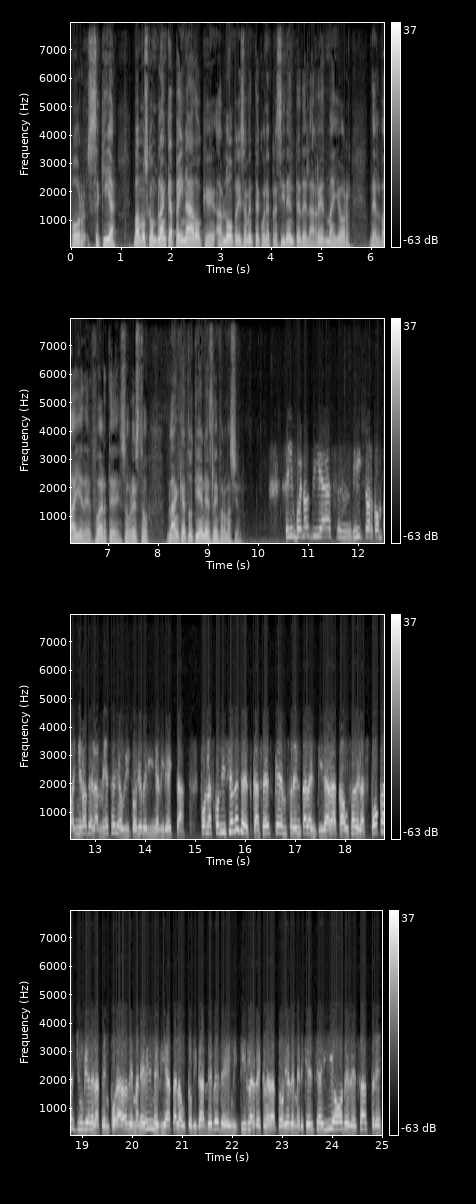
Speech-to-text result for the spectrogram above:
por sequía. Vamos con Blanca Peinado, que habló precisamente con el presidente de la Red Mayor del Valle del Fuerte sobre esto. Blanca, tú tienes la información. Sí, buenos días, Víctor, compañeros de la mesa y auditorio de línea directa. Por las condiciones de escasez que enfrenta la entidad a causa de las pocas lluvias de la temporada, de manera inmediata la autoridad debe de emitir la declaratoria de emergencia y o de desastre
